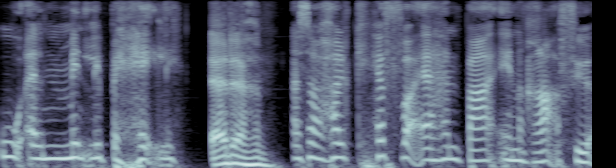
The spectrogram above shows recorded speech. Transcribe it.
ualmindelig behagelig. Ja, det er han. Altså, hold kæft, hvor er han bare en rar fyr.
